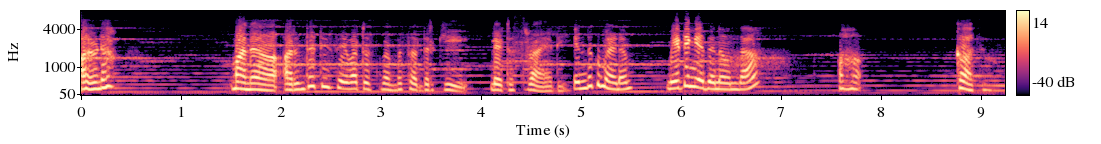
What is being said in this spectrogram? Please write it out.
అరుణ మన అరుంధతి సేవా ట్రస్ట్ మెంబర్స్ అందరికీ లెటర్స్ రాయాలి. ఎందుకు మేడం? మీటింగ్ ఏదైనా ఉందా? కాదు.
